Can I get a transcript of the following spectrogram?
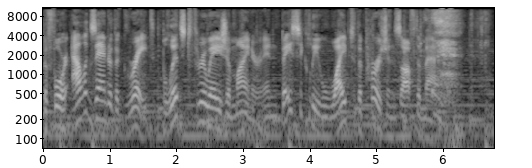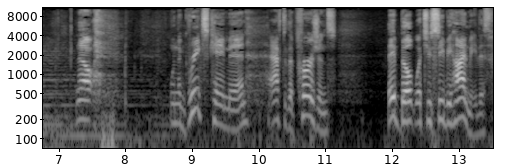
before Alexander the Great blitzed through Asia Minor and basically wiped the Persians off the map. Now, when the Greeks came in after the Persians, they built what you see behind me, this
